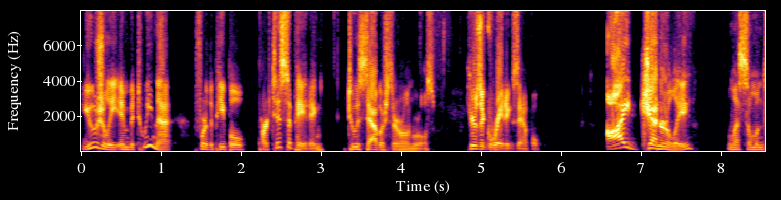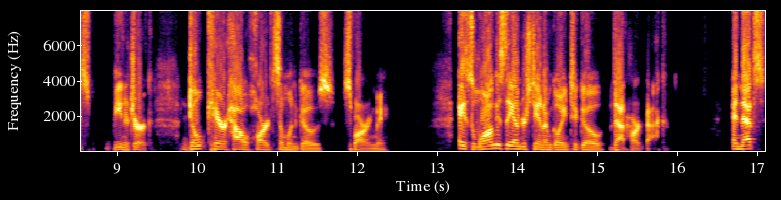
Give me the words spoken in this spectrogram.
usually in between that, for the people participating to establish their own rules. Here's a great example. I generally, unless someone's being a jerk, don't care how hard someone goes sparring me, as long as they understand I'm going to go that hard back. And that's,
